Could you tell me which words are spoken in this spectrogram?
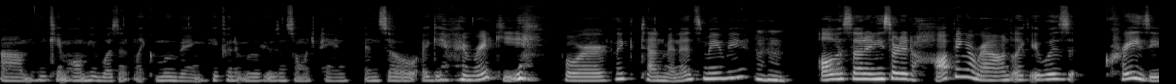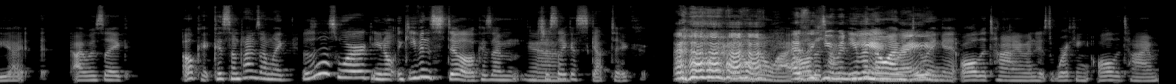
um, he came home. He wasn't like moving. He couldn't move. He was in so much pain. And so I gave him Reiki for like 10 minutes maybe. Mm-hmm. All of a sudden he started hopping around. Like it was crazy. I, I was like, okay. Cause sometimes I'm like, does this work? You know, like even still, cause I'm Yeah. just like a skeptic. I don't know why. As a human even though I'm right? doing it all the time and it's working all the time.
